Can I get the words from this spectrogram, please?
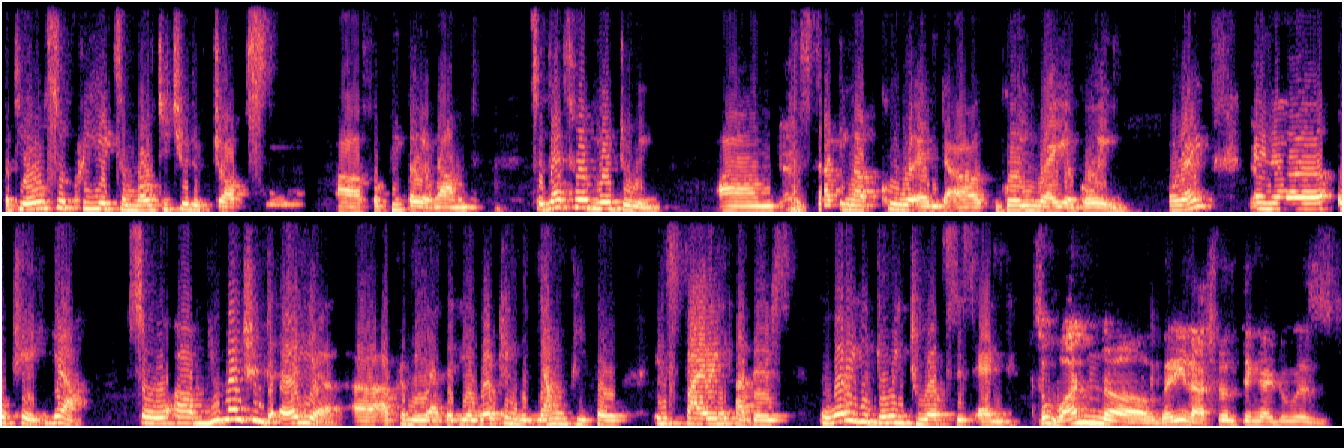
but he also creates a multitude of jobs uh, for people around. So that's what you're doing, um, Yeah. starting up Koo and uh, going where you're going. All right. Yeah. And uh, okay, yeah. So um, you mentioned earlier, uh, that you're working with young people, inspiring others. What are you doing towards this end? So one uh, very natural thing I do is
